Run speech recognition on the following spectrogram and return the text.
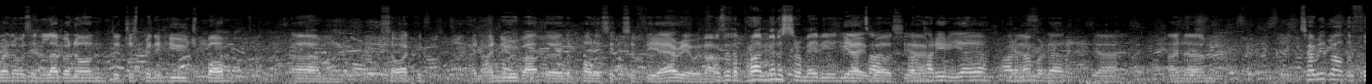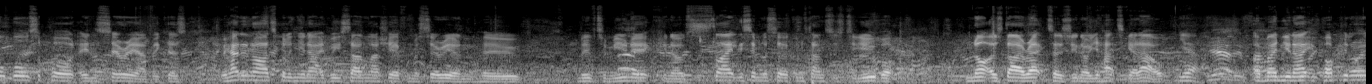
when I was in Lebanon, there'd just been a huge bomb, um, so I could, and I knew about the, the politics of the area without. was it the prime minister maybe? Yeah, it was, yeah. Hariri. Yeah, yeah. I Yeah. remember that. Yeah. And um, tell me about the football support in Syria because we had an article in United We Stand last year from a Syrian who moved to Munich, you know, slightly similar circumstances to you, but not as direct as, you know, you had to get out. Yeah. Are Man United popular?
